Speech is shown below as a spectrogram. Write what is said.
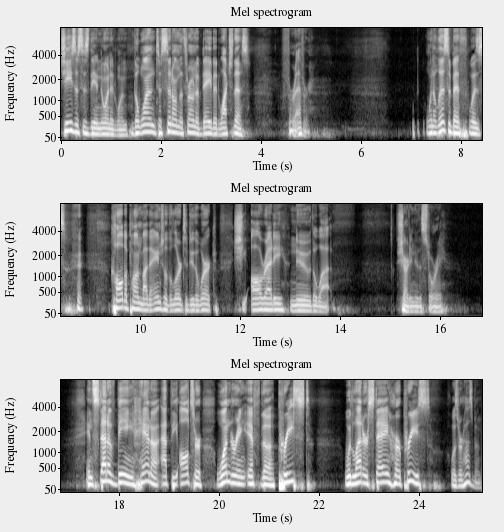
Jesus is the anointed one, the one to sit on the throne of David. Watch this forever. When Elizabeth was called upon by the angel of the Lord to do the work, she already knew the what? She already knew the story. Instead of being Hannah at the altar wondering if the priest would let her stay, her priest was her husband.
